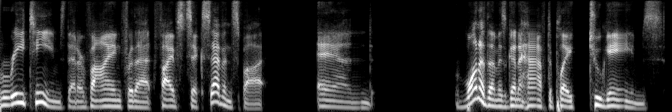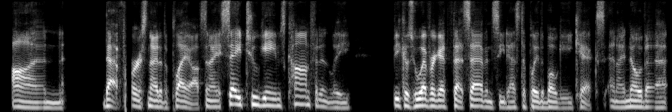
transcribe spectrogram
three teams that are vying for that five, six, seven spot. And one of them is going to have to play two games on that first night of the playoffs. And I say two games confidently because whoever gets that seven seed has to play the bogey kicks. And I know that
